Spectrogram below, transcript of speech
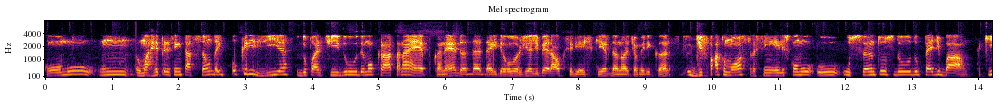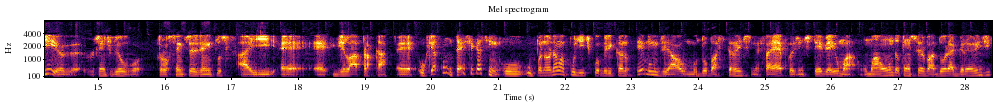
como um, uma representação da hipocrisia do Partido Democrata na época, né? Da, da, da ideologia liberal, que seria a esquerda norte-americana. De fato, mostra assim, eles como o, os santos do, do pé de barro. Aqui a gente viu trocentos exemplos aí é, é, de lá para cá. É, o que acontece é que assim o, o, panorama político americano e mundial mudou bastante nessa época. A gente teve aí uma, uma onda conservadora grande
